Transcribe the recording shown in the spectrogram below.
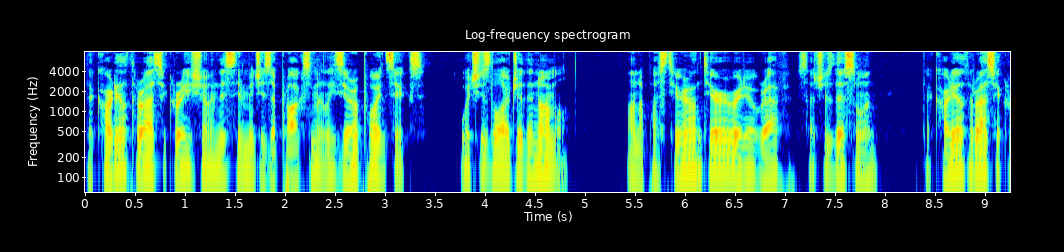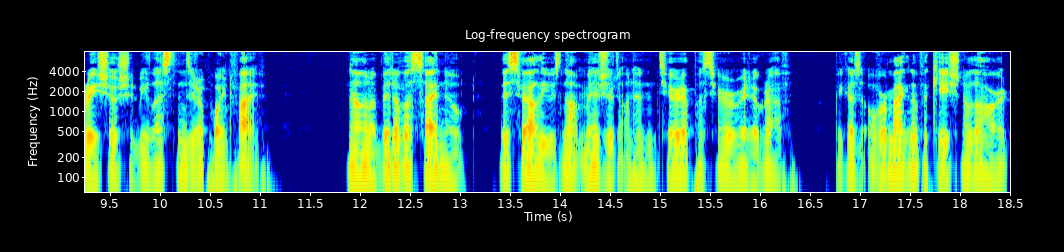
the cardiothoracic ratio in this image is approximately 0.6, which is larger than normal. On a posterior anterior radiograph, such as this one, the cardiothoracic ratio should be less than 0.5. Now, on a bit of a side note, this value is not measured on an anterior posterior radiograph because overmagnification of the heart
